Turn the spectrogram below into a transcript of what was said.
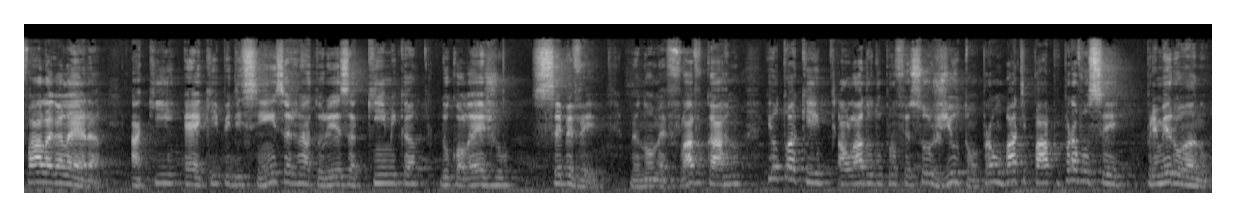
Fala galera, aqui é a equipe de Ciências da Natureza Química do Colégio CBV. Meu nome é Flávio Carmo e eu tô aqui ao lado do professor Gilton para um bate-papo para você, primeiro ano,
